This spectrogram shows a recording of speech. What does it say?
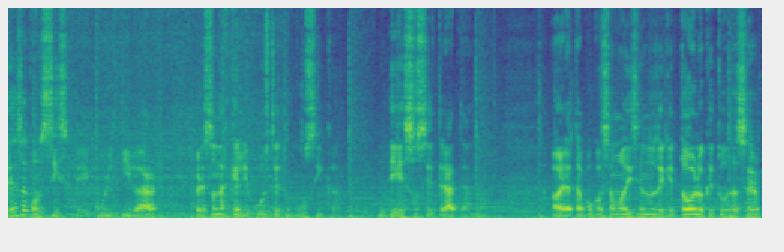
de eso consiste, cultivar personas que les guste tu música. De eso se trata. Ahora, tampoco estamos diciendo de que todo lo que tú vas a hacer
